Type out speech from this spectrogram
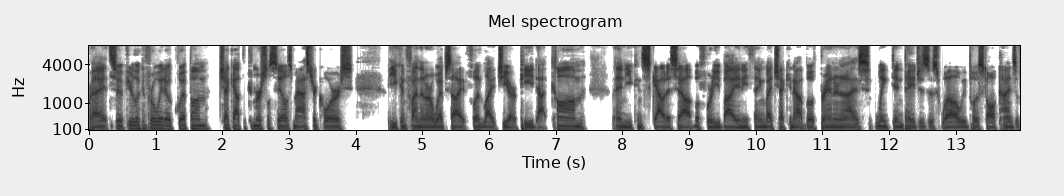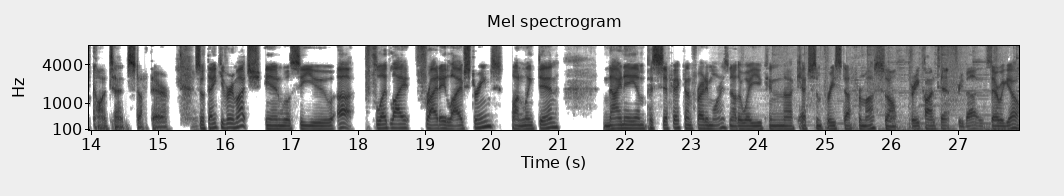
right? So if you're looking for a way to equip them, check out the commercial sales master course. You can find that on our website, floodlightgrp.com and you can scout us out before you buy anything by checking out both Brandon and I's LinkedIn pages as well. We post all kinds of content and stuff there. So thank you very much. And we'll see you uh Floodlight Friday live streams on LinkedIn. 9 a.m. Pacific on Friday mornings. Another way you can uh, catch some free stuff from us. So free content, free values. There we go.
